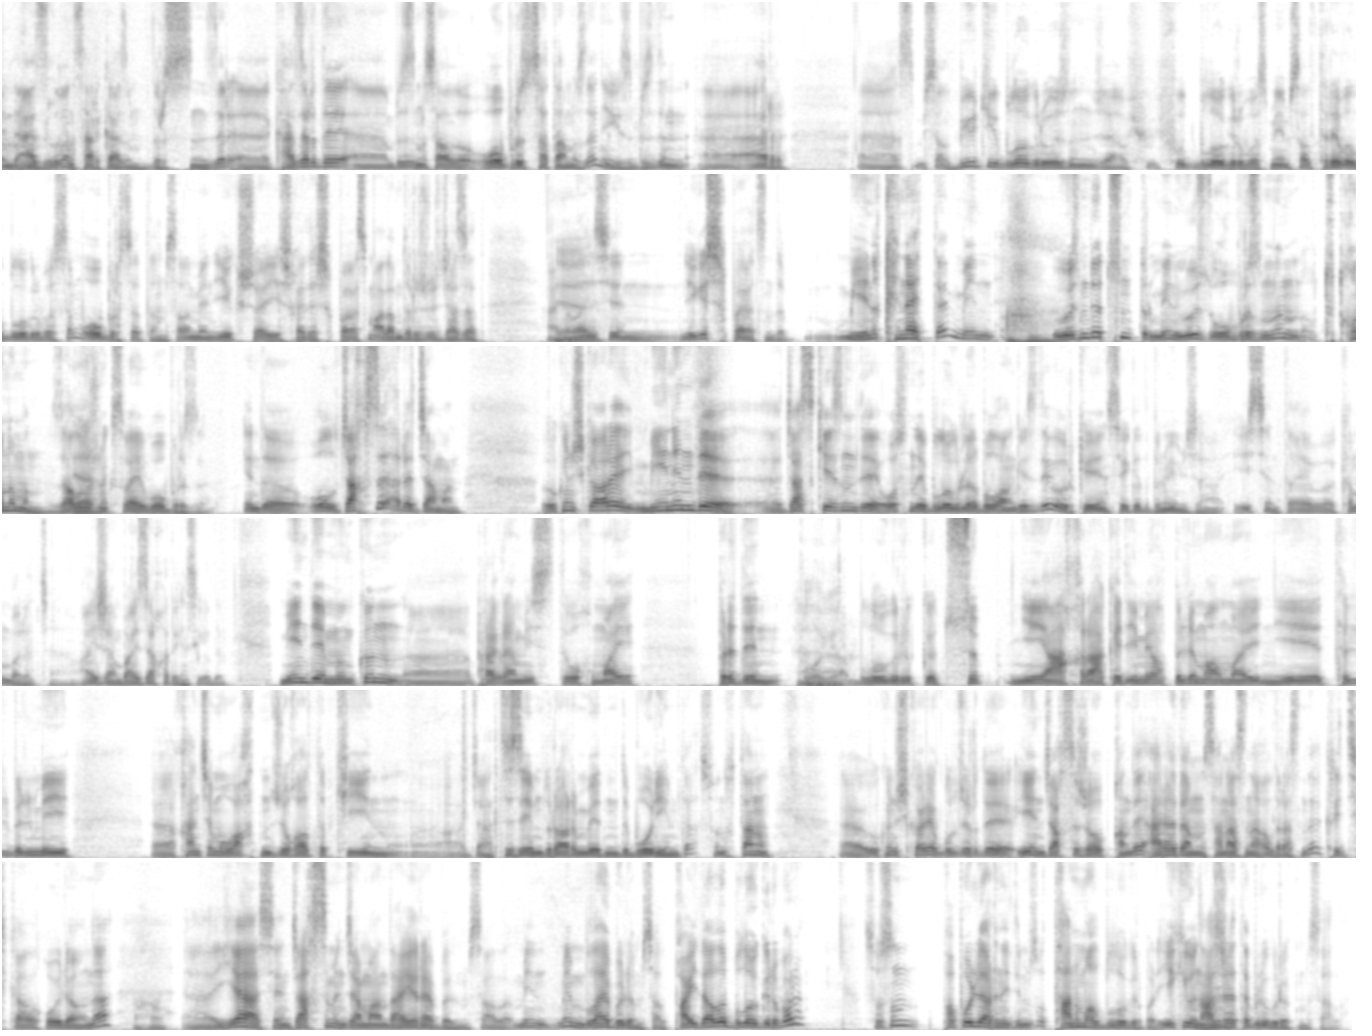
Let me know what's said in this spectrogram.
енді әзіл ғой сарказм дұрыс түсініңіздер ә, қазір де ә, біз мысалы образ сатамыз да негізі. Біздің ә, әр ә, с- мысалы бьюти блогер өзінің жаңағы фуд блогер болсын мен мысалы тревел блогер болсам образ сатамын мысалы мен екі үш ай ешқайда шықпай қалсам адамдар уже жазады. Айналайын сен неге шықпай жатсың деп? Мені қинайды да мен өзім де түсініп тұрмын мен өз образымның тұтқынымын заложник своего образа енді ол жақсы әрі жаман. Өкінішке қарай менің де ә, жас кезімде осындай блогерлер болған кезде өркен секілді білмеймін жаңағы есентаева кім бар еді жаңағы айжан байзақова деген секілді. Мен де мүмкін ә, программист оқымай бірден ә, Блогер. блогерлікке түсіп не ақыры академиялық білім алмай не тіл білмей ә, қаншама уақытын жоғалтып кейін ә, жаңағы тіземді ұрарым едім деп ойлаймын да. Сондықтан ә, өкінішке қарай бұл жерде ең жақсы жауап қандай? Әр адамның санасына қалдырасың да критикалық ойлауына. Аха. Ә, иә сен жақсы мен жаманды айыра біл мысалы. Мен мен былай бөлемін мысалы. Пайдалы блогер бар сосын популярный дейміз ғой танымал блогер бар. Екеуін ажырата білу керек мысалы.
